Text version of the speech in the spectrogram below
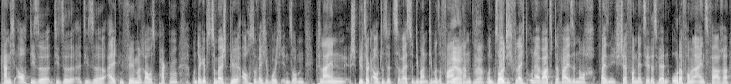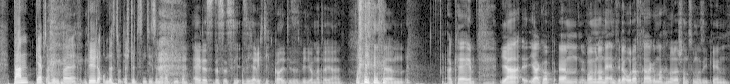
kann ich auch diese, diese, diese alten Filme rauspacken. Und da gibt es zum Beispiel auch so welche, wo ich in so einem kleinen Spielzeugauto sitze, weißt du, die man, die man so fahren Ja, kann. ja. Und sollte ich vielleicht unerwarteterweise noch, weiß ich nicht, Chef von Mercedes werden oder Formel-1-Fahrer, dann gäbe es auf jeden Fall Bilder, um das zu unterstützen, diese Narrative. Ey, das, das ist si- sicher richtig Gold, dieses Videomaterial. ähm, okay. Ja, Jakob, ähm, wollen wir noch eine Entweder-Oder-Frage machen oder schon zur Musik gehen?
